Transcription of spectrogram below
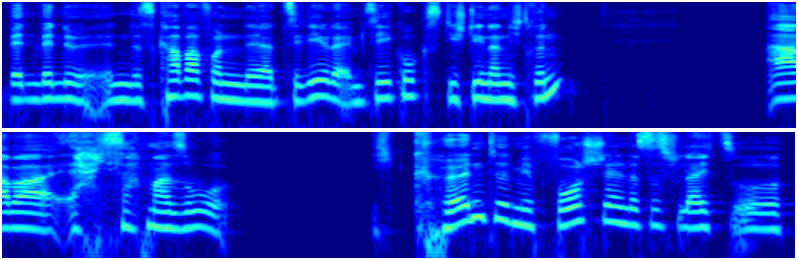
Wenn, wenn du in das Cover von der CD oder MC guckst, die stehen da nicht drin. Aber ich sag mal so, ich könnte mir vorstellen, dass es vielleicht so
